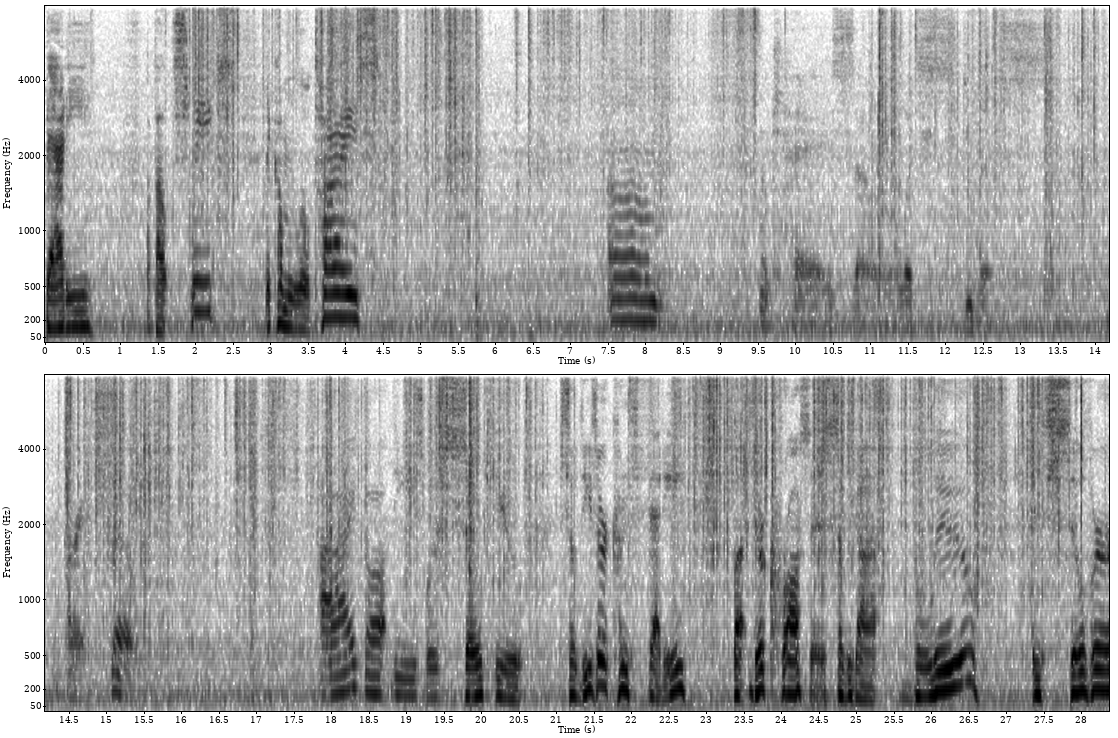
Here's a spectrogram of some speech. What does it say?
Batty about sweets. They come with little ties. Um, okay, so let's do this. Alright, so, I thought these were so cute. So these are confetti, but they're crosses. So we got blue and silver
